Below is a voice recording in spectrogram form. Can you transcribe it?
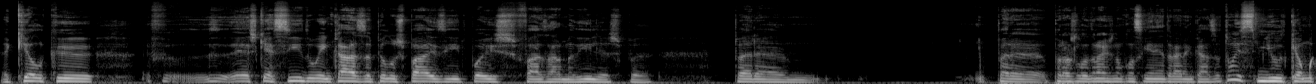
aquele que é esquecido em casa pelos pais e depois faz armadilhas para, para, para, para os ladrões não conseguirem entrar em casa. Então esse miúdo, que é uma,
